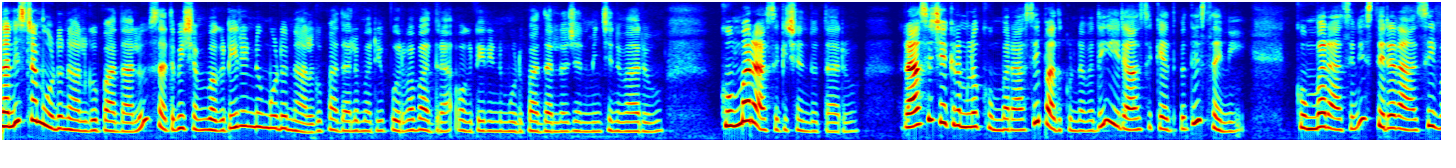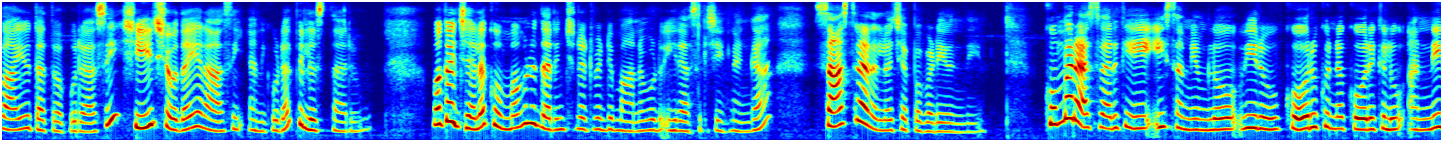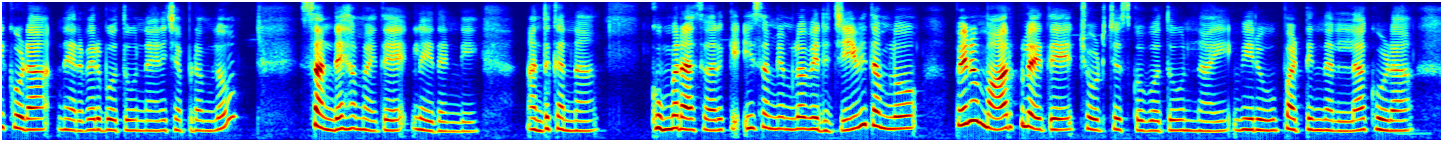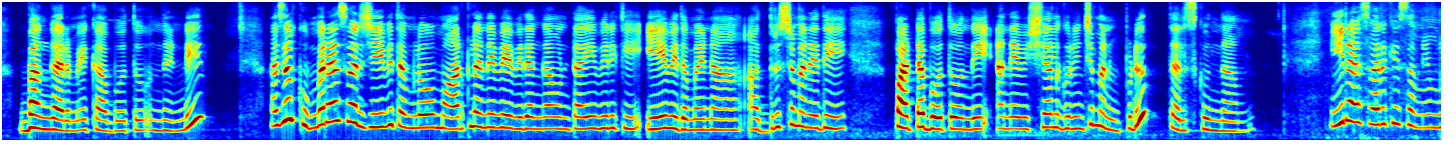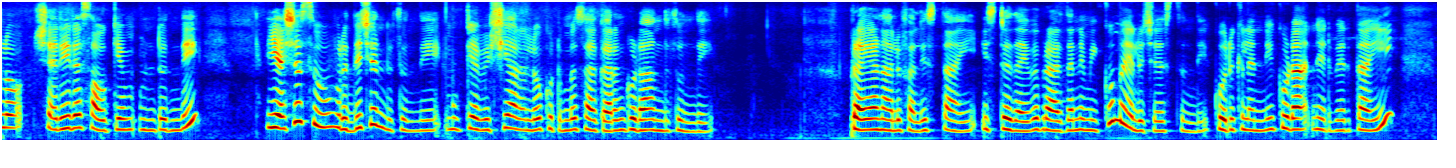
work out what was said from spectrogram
ధనిష్ట మూడు నాలుగు పాదాలు సతభిషం ఒకటి రెండు మూడు నాలుగు పాదాలు మరియు పూర్వభద్ర ఒకటి రెండు మూడు పాదాల్లో జన్మించిన వారు కుంభరాశికి చెందుతారు. రాశి చక్రంలో కుంభరాశి పదకొండవది ఈ రాశికి అధిపతి శని. కుంభరాశిని స్థిర రాశి వాయుతత్వపు రాశి శీర్షోదయ రాశి అని కూడా పిలుస్తారు. ఒక జల కుంభమును ధరించినటువంటి మానవుడు ఈ రాశికి చిహ్నంగా శాస్త్రాలలో చెప్పబడి ఉంది. కుంభరాశి వారికి ఈ సమయంలో వీరు కోరుకున్న కోరికలు అన్నీ కూడా నెరవేరబోతూ ఉన్నాయని చెప్పడంలో సందేహం అయితే లేదండి. అంతకన్నా కుంభరాశి వారికి ఈ సమయంలో వీరి జీవితంలో పెను మార్పులు అయితే చోటు చేసుకోబోతూ ఉన్నాయి. వీరు పట్టిందల్లా కూడా బంగారమే కాబోతూ ఉందండి. అసలు కుంభరాశి వారి జీవితంలో మార్పులు అనేవి ఏ విధంగా ఉంటాయి? వీరికి ఏ విధమైన అదృష్టం అనేది పట్టబోతోంది అనే విషయాల గురించి మనం ఇప్పుడు తెలుసుకుందాం. ఈ రాశి వారికి సమయంలో శరీర సౌఖ్యం ఉంటుంది. యశస్సు వృద్ధి చెందుతుంది. ముఖ్య విషయాలలో కుటుంబ సహకారం కూడా అందుతుంది. ప్రయాణాలు ఫలిస్తాయి. ఇష్టదైవ ప్రార్థన మీకు మేలు చేస్తుంది. కోరికలన్నీ కూడా నెరవేరుతాయి.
